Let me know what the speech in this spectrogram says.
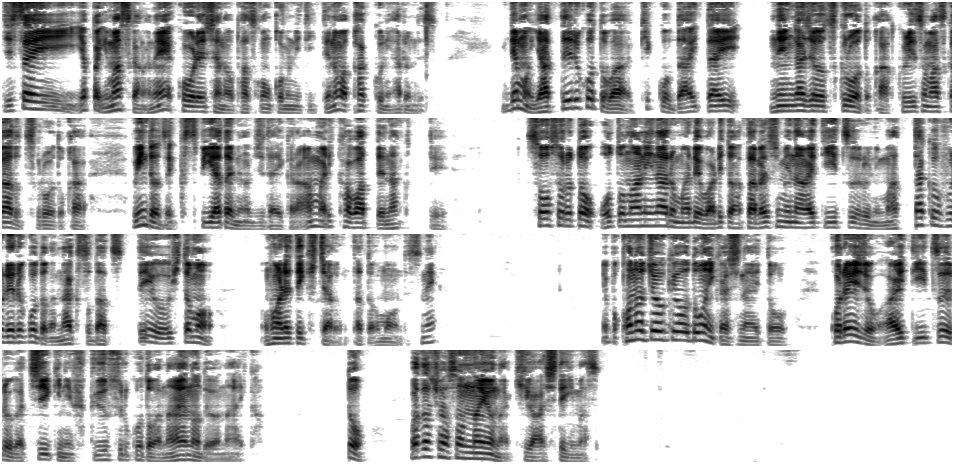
実際、やっぱいますからね、高齢者のパソコンコミュニティっていうのは各区にあるんです。でもやっていることは結構大体年賀状を作ろうとか、クリスマスカード作ろうとか、Windows XP あたりの時代からあんまり変わってなくて、そうすると、大人になるまで割と新しめな IT ツールに全く触れることがなく育つっていう人も生まれてきちゃうんだと思うんですね。やっぱこの状況をどうにかしないと、これ以上 IT ツールが地域に普及することはないのではないか。と、私はそんなような気がしています。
